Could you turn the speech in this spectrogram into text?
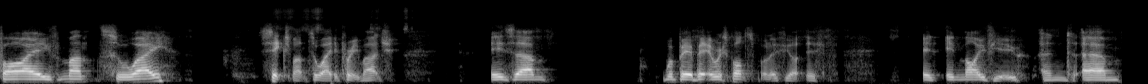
Five months away, six months away, pretty much. Is um would be a bit irresponsible if you're if in, in my view, and um,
